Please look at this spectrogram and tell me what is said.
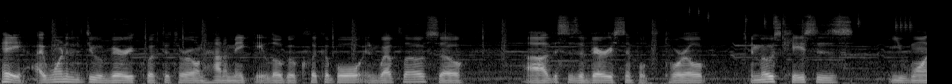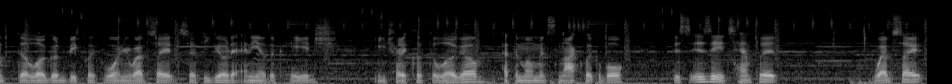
Hey, I wanted to do a very quick tutorial on how to make a logo clickable in Webflow. So uh, this is a very simple tutorial. In most cases, you want the logo to be clickable on your website. So if you go to any other page, and you try to click the logo. At the moment, it's not clickable. This is a template website,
